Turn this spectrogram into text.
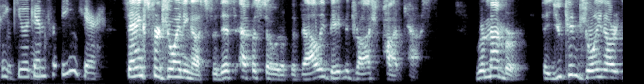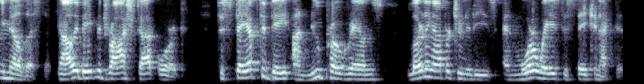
thank you again for being here. Thanks for joining us for this episode of the Valley Beit Midrash podcast. Remember that you can join our email list at valleybeitmidrash.org to stay up to date on new programs, learning opportunities, and more ways to stay connected.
